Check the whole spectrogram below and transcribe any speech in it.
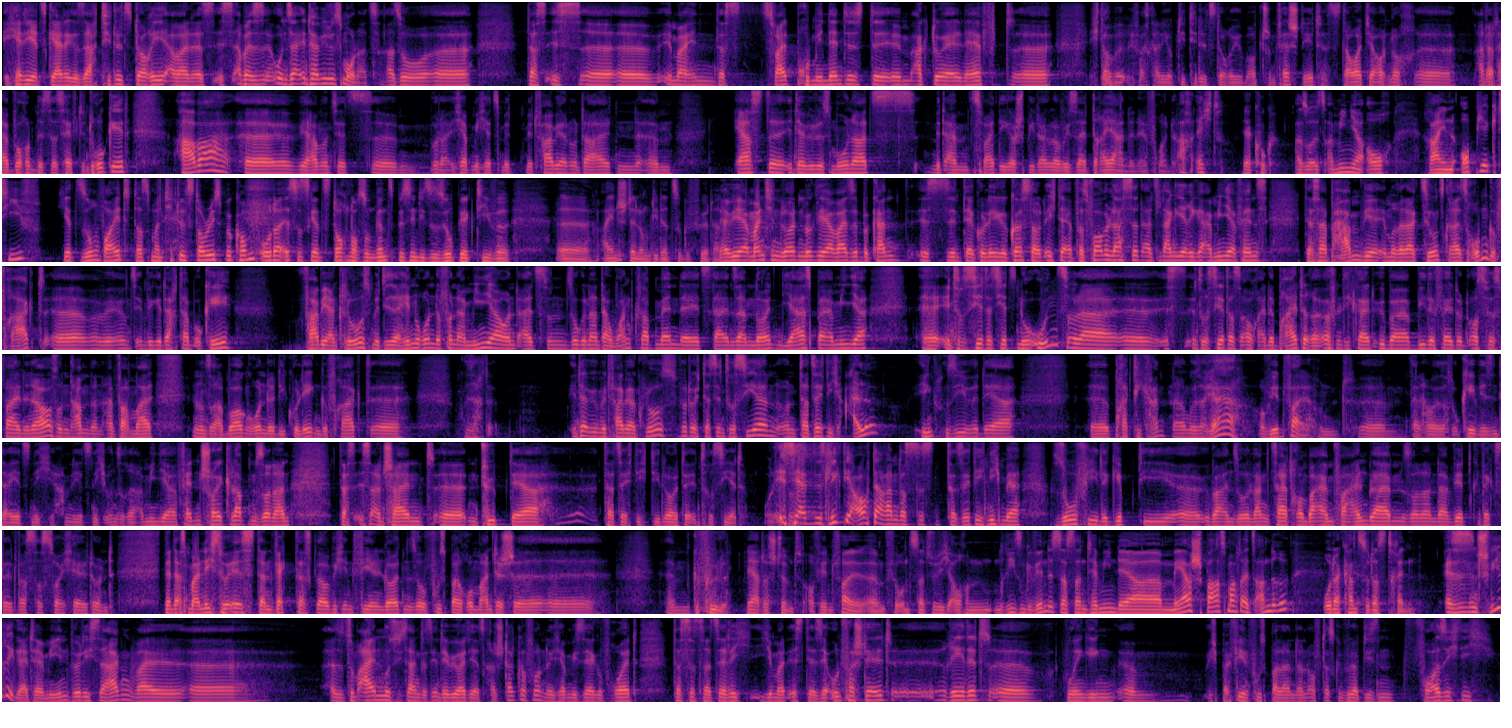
Ich hätte jetzt gerne gesagt Titelstory, aber das ist, aber es ist unser Interview des Monats. Also äh, das ist äh, äh, immerhin das zweitprominenteste im aktuellen Heft. Äh, ich glaube, ich weiß gar nicht, ob die Titelstory überhaupt schon feststeht. Es dauert ja auch noch äh, anderthalb Wochen, bis das Heft in Druck geht. Aber äh, wir haben uns jetzt, ähm, oder ich habe mich jetzt mit, mit Fabian unterhalten. Ähm, erste Interview des Monats mit einem Zweitligaspieler, glaube ich, seit drei Jahren in der Freunde. Ach echt? Ja, guck. Also ist Arminia auch rein objektiv jetzt so weit, dass man Titelstories bekommt oder ist es jetzt doch noch so ein ganz bisschen diese subjektive äh, Einstellung, die dazu geführt hat? Ja, wie ja manchen Leuten möglicherweise bekannt ist, sind der Kollege Köster und ich da etwas vorbelastet als langjährige Arminia-Fans. Deshalb haben wir im Redaktionskreis rumgefragt, äh, weil wir uns irgendwie gedacht haben, okay, Fabian Klos mit dieser Hinrunde von Arminia und als so ein sogenannter One-Club-Man, der jetzt da in seinem neunten Jahr ist bei Arminia, äh, interessiert das jetzt nur uns oder äh, ist, interessiert das auch eine breitere Öffentlichkeit über Bielefeld und Ostwestfalen hinaus und haben dann einfach mal in unserer Morgenrunde die Kollegen gefragt äh, gesagt, Interview mit Fabian Klos, wird euch das interessieren? Und tatsächlich alle, inklusive der äh, Praktikanten haben gesagt, ja, auf jeden Fall. Und äh, dann haben wir gesagt, okay, wir sind da jetzt nicht, haben jetzt nicht unsere Arminia-Fan-Scheuklappen, sondern das ist anscheinend äh, ein Typ, der tatsächlich die Leute interessiert. Und ist ja, das liegt ja auch daran, dass es tatsächlich nicht mehr so viele gibt, die äh, über einen so langen Zeitraum bei einem Verein bleiben, sondern da wird gewechselt, was das Zeug hält. Und wenn das mal nicht so ist, dann weckt das, glaube ich, in vielen Leuten so fußballromantische äh, ähm, Gefühle. Ja, das stimmt, auf jeden Fall. Ähm, für uns natürlich auch ein, ein Riesengewinn. Ist das dann ein Termin, der mehr Spaß macht als andere? Oder kannst du das trennen? Es ist ein schwieriger Termin, würde ich sagen, weil äh, also zum einen muss ich sagen, das Interview hat jetzt gerade stattgefunden. Ich habe mich sehr gefreut, dass das tatsächlich jemand ist, der sehr unverstellt äh, redet, äh, wohingegen ähm, ich bei vielen Fußballern dann oft das Gefühl habe, die sind vorsichtig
